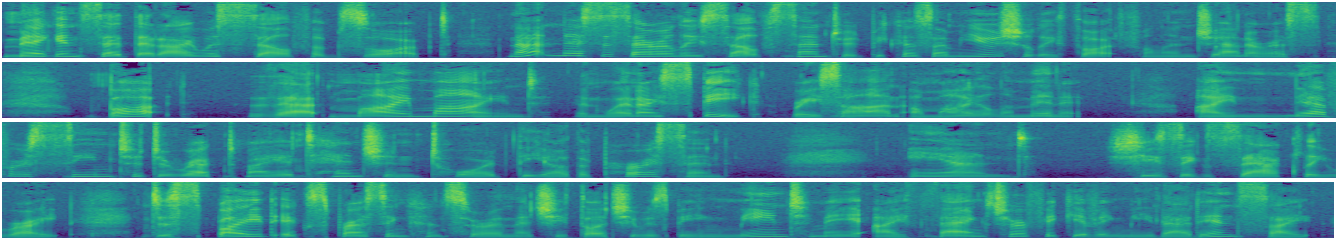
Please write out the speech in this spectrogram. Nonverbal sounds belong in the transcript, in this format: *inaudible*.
Megan said that I was self absorbed, not necessarily self centered because I'm usually thoughtful and generous, but that my mind, and when I speak, race on a mile a minute. I never seem to direct my attention toward the other person. And She's exactly right. Despite expressing concern that she thought she was being mean to me, I thanked her for giving me that insight.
